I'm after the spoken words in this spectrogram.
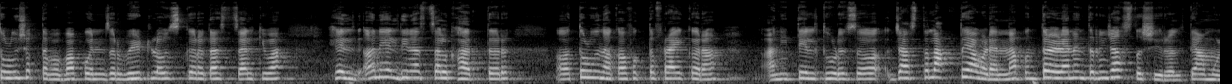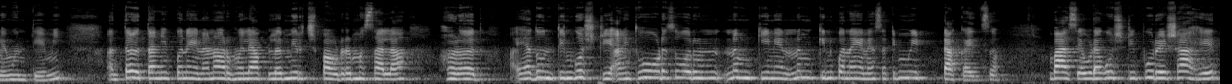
तळू शकता बाबा पण जर वेट लॉस करत असाल किंवा हेल्द अनहेल्दी नसाल खात तर तळू नका फक्त फ्राय करा. आणि तेल थोडंसं जास्त लागतं या वड्यांना पण तळल्यानंतर जास्त शिरल त्यामुळे म्हणते मी. आणि तळताना पण आहे ना नॉर्मली आपलं मिरची पावडर मसाला हळद या दोन तीन गोष्टी आणि थोडंसं वरून नमकीन ये- नमकीनपणा येण्यासाठी मीठ टाकायचं. बास एवढ्या गोष्टी पुरेशा आहेत.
